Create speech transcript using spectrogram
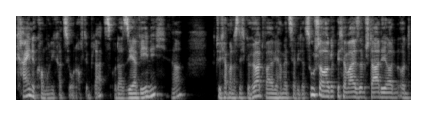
keine Kommunikation auf dem Platz oder sehr wenig. Ja. Natürlich hat man das nicht gehört, weil wir haben jetzt ja wieder Zuschauer glücklicherweise im Stadion und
